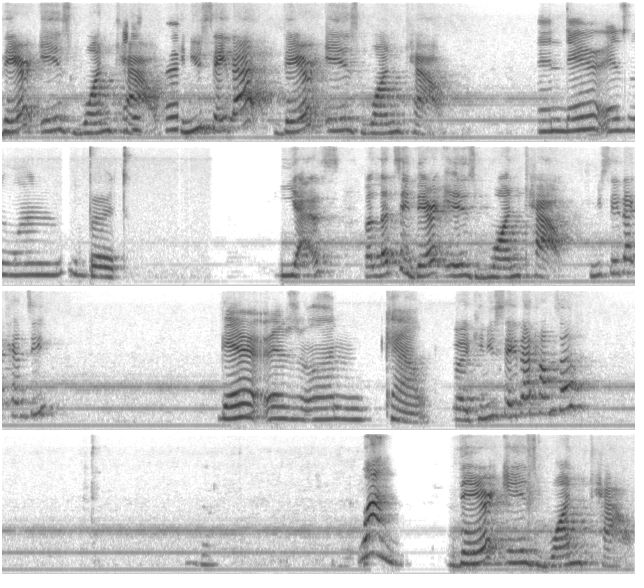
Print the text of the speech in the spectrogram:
There is one cow. Can you say that? There is one cow. And there is one bird. Yes, but let's say there is one cow. Can you say that, Kenzie? There is one cow. Good. Can you say that, Hamza? One. There is one cow.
